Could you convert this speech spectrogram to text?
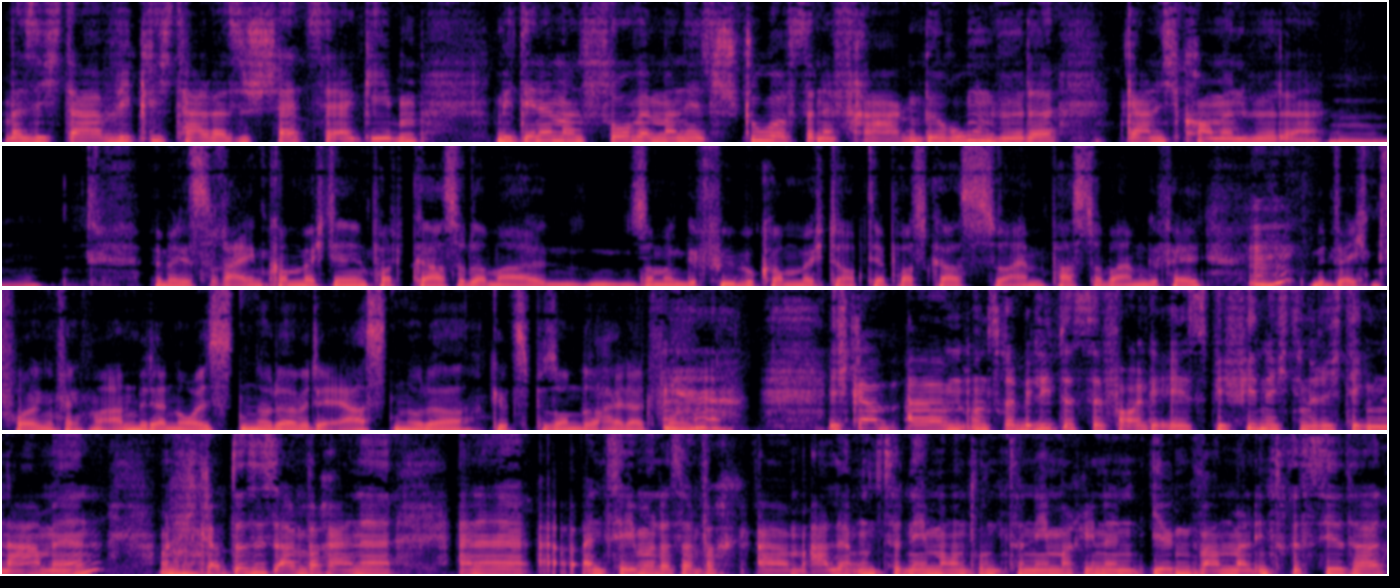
weil sich da wirklich teilweise Schätze ergeben, mit denen man so, wenn man jetzt stur auf seine Fragen beruhen würde, gar nicht kommen würde. Mhm. Wenn man jetzt reinkommen möchte in den Podcast oder mal so ein Gefühl bekommen möchte, ob der Podcast zu einem passt, ob einem gefällt, mhm. mit welchen Folgen fängt man an? Mit der neuesten oder mit der ersten oder gibt es besondere Highlight-Folgen? ich glaube, ähm, unsere beliebteste Folge ist, wie finde ich den richtigen Namen? Und ich glaube, das ist einfach eine, eine, ein Thema, das einfach ähm, alle Unternehmer und Unternehmerinnen irgendwann mal interessiert hat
